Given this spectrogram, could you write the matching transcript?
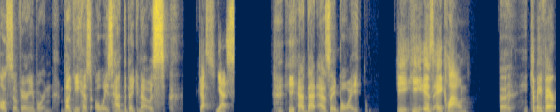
Also, very important. Buggy has always had the big nose. yes. yes. He had that as a boy. He he is a clown. Uh, he- To be fair,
